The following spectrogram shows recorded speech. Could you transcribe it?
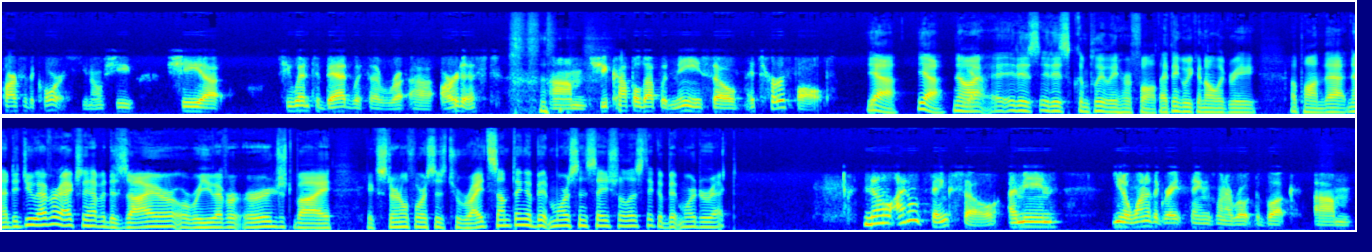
par for the course. You know, she she uh, she went to bed with a uh, artist. Um, she coupled up with me, so it's her fault. Yeah, yeah. No, Yeah. I, it is. It is completely her fault. I think we can all agree upon that. Now, did you ever actually have a desire, or were you ever urged by external forces to write something a bit more sensationalistic, a bit more direct? No, I don't think so. I mean, you know, one of the great things when I wrote the book, um,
